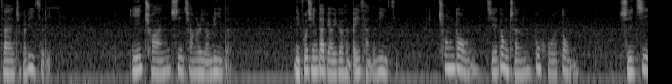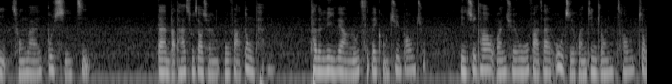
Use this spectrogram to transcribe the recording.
在这个例子里，遗传是强而有力的。你父亲代表一个很悲惨的例子：冲动结冻成不活动，实际从来不实际。但把他塑造成无法动弹，他的力量如此被恐惧包住，以致他完全无法在物质环境中操纵。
